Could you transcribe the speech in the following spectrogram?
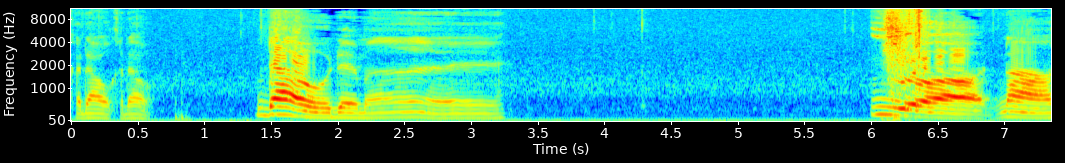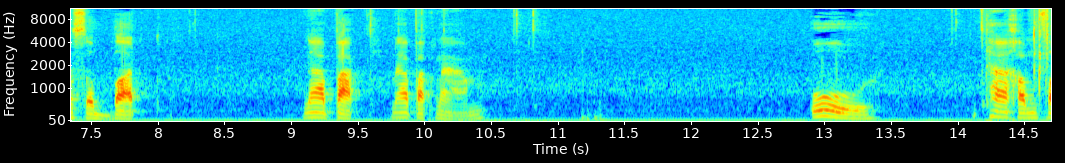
กระเด้ากระเด้าเด้าได้ไหมเอื้อหน้าสะบัด หน้าปัก หน้าปักหนาม อู้ท่าคำไฟ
